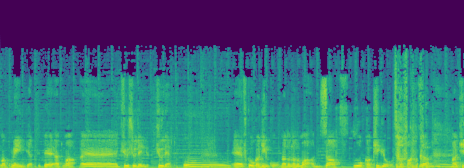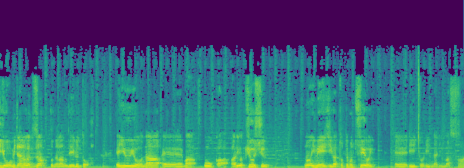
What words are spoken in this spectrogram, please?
まあ、メインでやっててあと、まあえー九州電力九電。おー。えー福岡銀行などなど、まあ、ザ・福岡企業、まあ、ザ、まあ、企業みたいなのがざっと並んでいるというような、えーまあ、福岡、あるいは九州のイメージがとても強い、えーリートになります。は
